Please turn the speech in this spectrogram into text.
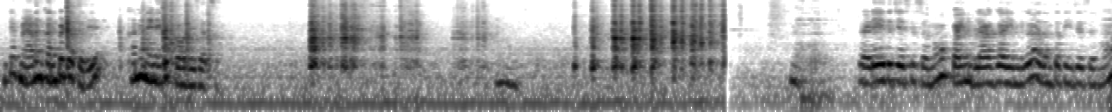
అంటే మేడం కనిపెట్టదు కానీ నేనైతే కవర్ చేసేస్తా. రెడీ అయితే చేసేసాను. పైన బ్లాక్ అయిందిగా అదంతా తీసేసాను.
